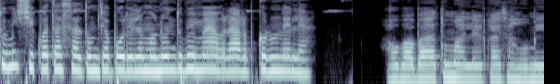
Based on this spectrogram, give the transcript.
तुम्ही शिकवत असाल तुमच्या पोरीला म्हणून तुम्ही मायावर आरोप करून राहिल्या. अहो बाबा तुम्हाला काय सांगू मी?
